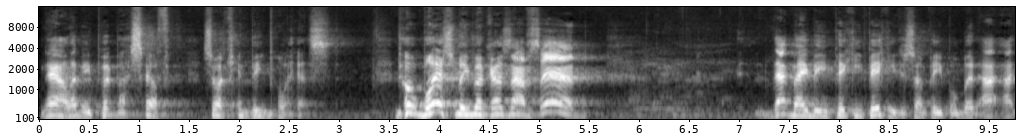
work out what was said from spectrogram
Now let me put myself so I can be blessed. Don't bless me because I've sinned. That may be picky, picky to some people, but I, I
